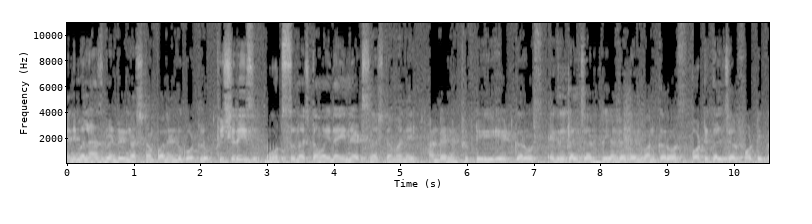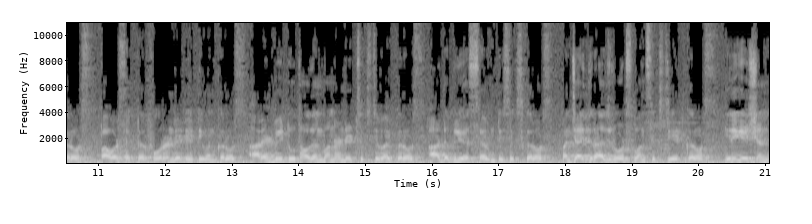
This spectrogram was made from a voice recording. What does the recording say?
ఎనిమల్ హస్బెండరీ నష్టం పన్నెండు కోట్లు ఫిషరీస్ బోట్స్ నష్టం అయినాయి నెట్స్ నష్టం అయినాయి hundred and fifty eight crores agriculture three hundred and one crores horticulture forty crores power sector four hundred eighty one crores R and B two thousand one hundred sixty five crores RWS seventy six crores Panchayati Raj roads one sixty eight crores irrigation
